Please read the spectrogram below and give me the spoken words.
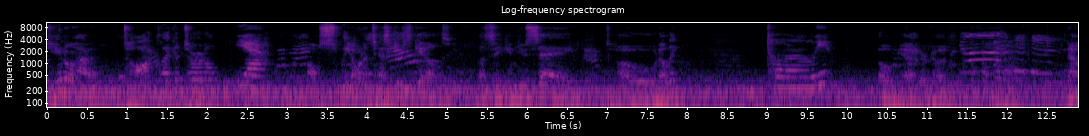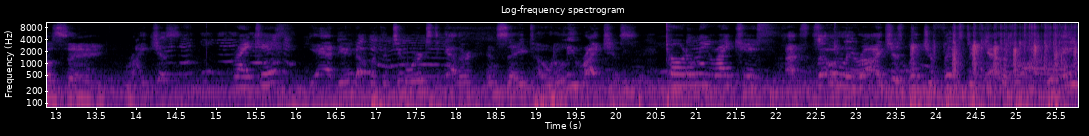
do you know how to talk like a turtle? Yeah. Oh, sweet. I want to test your skills. Let's see. Can you say Totally. Totally. Oh, yeah, you're good. Now say righteous. Righteous. Yeah, dude, now put the two words together and say totally righteous. Totally righteous. That's totally righteous. Put your fists together for Aquaman.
